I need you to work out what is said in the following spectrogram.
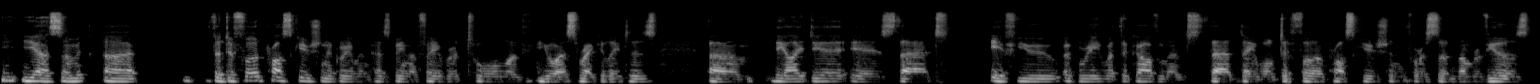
Yes, um, uh, the deferred prosecution agreement has been a favorite tool of US regulators. Um, the idea is that if you agree with the government that they will defer prosecution for a certain number of years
